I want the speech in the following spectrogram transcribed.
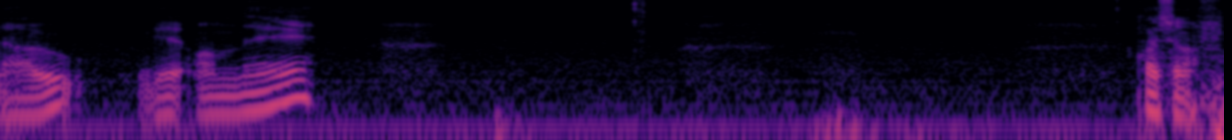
No, get on there. Close enough.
